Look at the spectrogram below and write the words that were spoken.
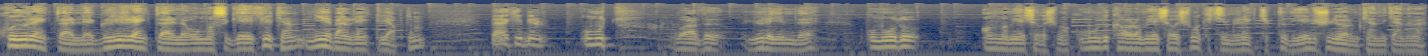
koyu renklerle, gri renklerle olması gerekirken niye ben renkli yaptım? Belki bir umut vardı yüreğimde. Umudu anlamaya çalışmak, umudu kavramaya çalışmak için renk çıktı diye düşünüyorum kendi kendime.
